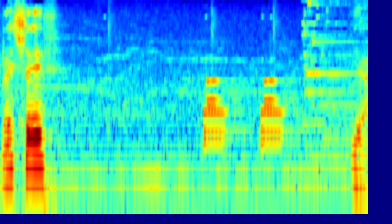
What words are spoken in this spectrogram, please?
Did I save? Yeah.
